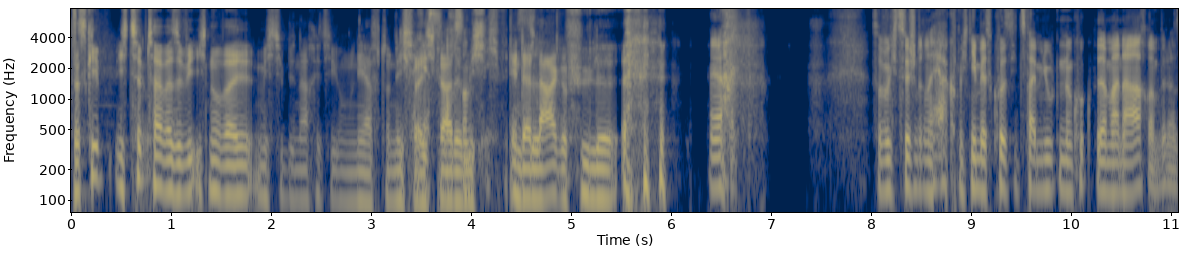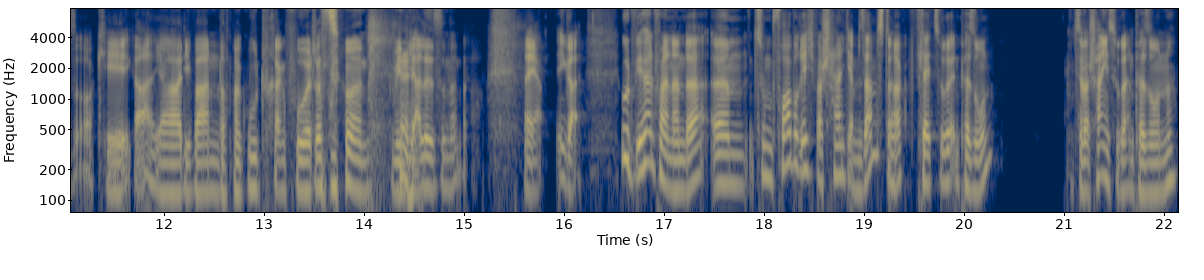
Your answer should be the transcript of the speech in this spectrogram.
das gibt, ich tippe teilweise wie ich nur, weil mich die Benachrichtigung nervt und nicht, weil ich gerade mich in der Lage fühle. ja so wirklich zwischendrin, ja komm, ich nehme jetzt kurz die zwei Minuten und gucke dann mal nach und bin dann so, okay, egal, ja, die waren doch mal gut, Frankfurt und so und die alles und dann, naja, egal. Gut, wir hören voneinander. Ähm, zum Vorbericht wahrscheinlich am Samstag, vielleicht sogar in Person. Ist ja wahrscheinlich sogar in Person, ne?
